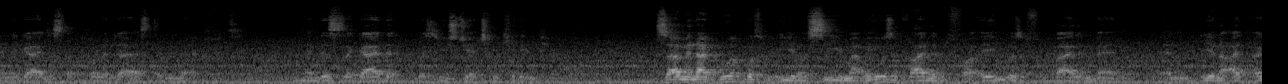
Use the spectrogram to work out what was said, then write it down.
and the guy just apologized and left. And this is a guy that was used to actually killing people. So I mean, I grew up with you know seeing my. He was a violent. He was a violent man, and you know I, I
